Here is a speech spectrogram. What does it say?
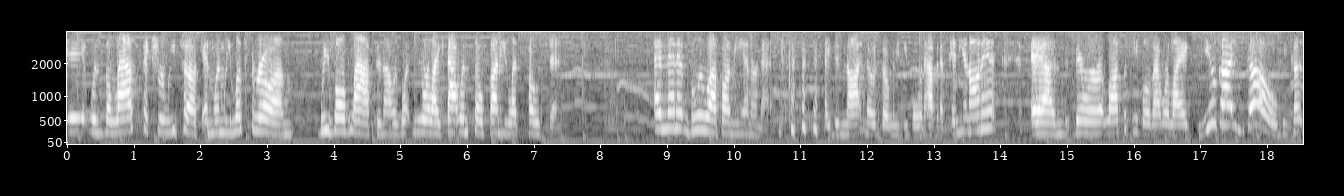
it was the last picture we took. And when we looked through them, we both laughed and I was like we were like, that one's so funny, let's post it. And then it blew up on the internet. I did not know so many people would have an opinion on it. And there were lots of people that were like, you guys go because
